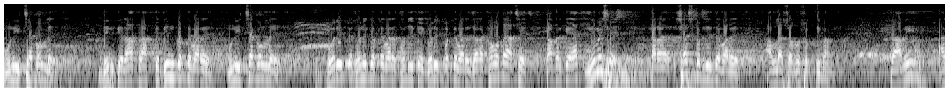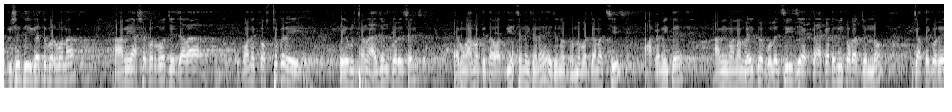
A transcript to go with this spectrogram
উনি ইচ্ছা করলে দিনকে রাত, রাতকে দিন করতে পারে, উনি ইচ্ছা করলে গরিবকে ধনী করতে পারে, ধনীকে গরিব করতে পারে, যারা ক্ষমতা আছে তাদেরকে এক নিমেষে তারা শেষ করে দিতে পারে, আল্লাহ সর্বশক্তিমান। তা আমি আর বিশেষ দীর্ঘায়িত করব না। আমি আশা করব যে যারা অনেক কষ্ট করে এই- অনুষ্ঠান আয়োজন করেছেন এবং আমাকে দাওয়াত দিয়েছেন এখানে এই জন্য ধন্যবাদ জানাচ্ছি। আগামীতে আমি মানান ভাইকে বলেছি যে একটা একাডেমি করার জন্য যাতে করে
